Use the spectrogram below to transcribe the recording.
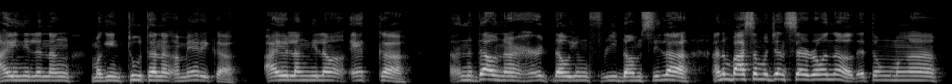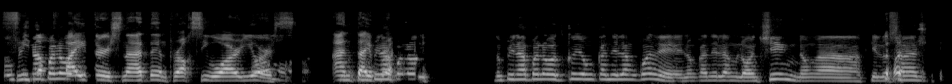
Ayaw nila ng maging tuta ng Amerika. Ayaw lang nila EDCA ano daw, na-hurt daw yung freedom sila. Anong basa mo dyan, Sir Ronald? Itong mga freedom pinapanood- fighters natin, proxy warriors, Oo. anti-proxy. Nung pinapanood ko yung kanilang kwan eh, nung kanilang launching nung ah, kilusan ah,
